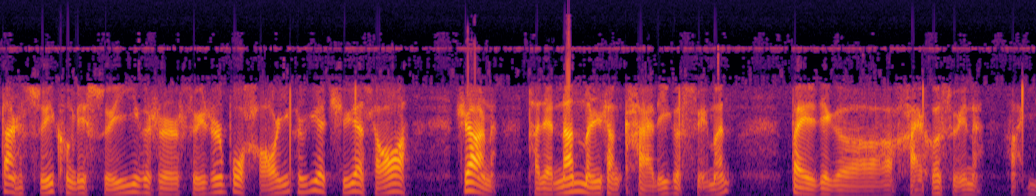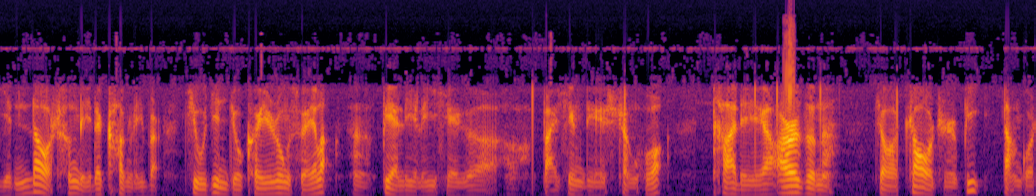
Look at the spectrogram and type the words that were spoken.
但是水坑的水，一个是水质不好，一个是越取越少啊。这样呢，他在南门上开了一个水门，把这个海河水呢啊引到城里的坑里边，就近就可以用水了，啊，便利了一些个百姓的生活。他的儿子呢，叫赵之弼，当过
